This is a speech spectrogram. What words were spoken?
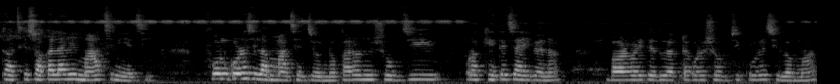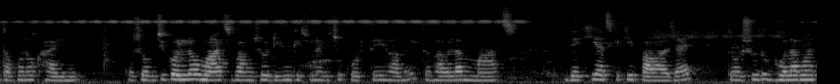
তো আজকে সকালে আমি মাছ নিয়েছি। ফোন করেছিলাম মাছের জন্য, কারণ সবজি ওরা খেতে চাইবে না। বাবার বাড়িতে দু একটা করে সবজি করেছিল মা, তখনও খাইনি তো সবজি করলেও মাছ, মাংস, ডিম কিছু না কিছু করতেই হবে। তো ভাবলাম মাছ দেখি আজকে কি পাওয়া যায়। তো শুধু ভোলা মাছ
